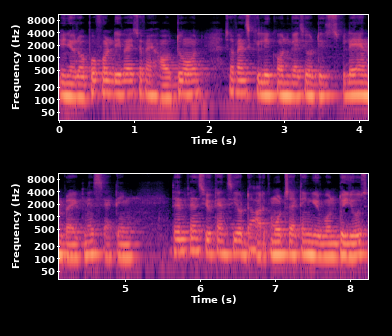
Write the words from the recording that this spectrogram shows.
in your oppo phone device so how to on. So friends click on guys your display and brightness setting. Then friends you can see your dark mode setting you want to use.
